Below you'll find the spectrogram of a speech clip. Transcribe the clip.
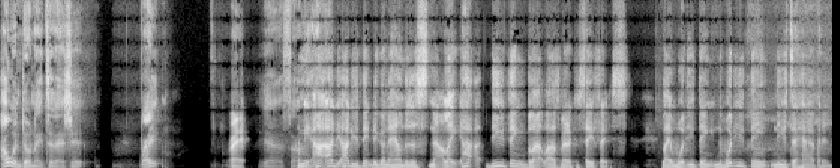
I wouldn't donate to that shit. Right? right. Yeah. So I mean, how, how, do, how do you think they're going to handle this now? Like, how, do you think Black Lives Matter can save face? Like, what do you think? What do you think needs to happen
